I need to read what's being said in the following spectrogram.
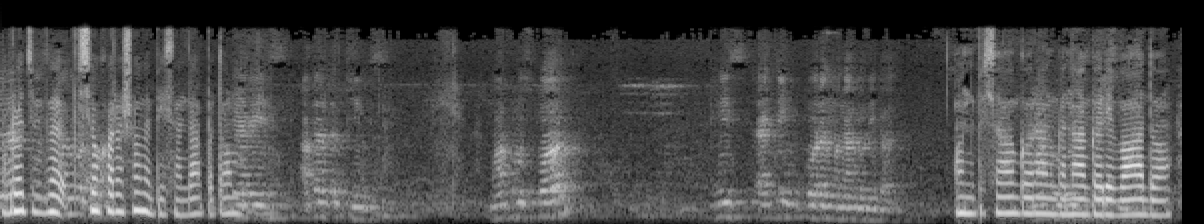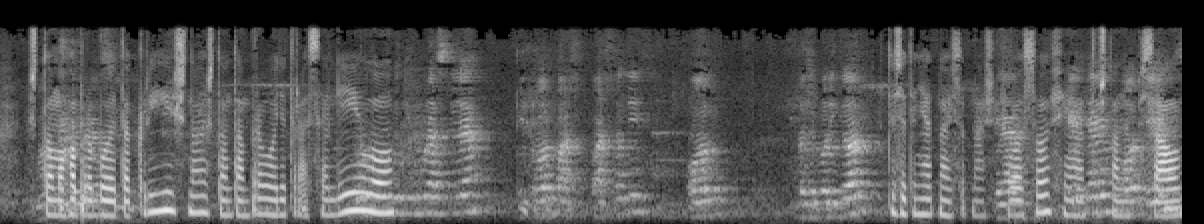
Вроде бы все хорошо написано, да, потом Он написал Гуранга Ваду, что Махапрабху это Кришна, что он там проводит Расалилу. То есть это не относится к нашей философии, а то, что он написал.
